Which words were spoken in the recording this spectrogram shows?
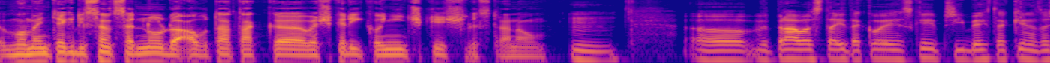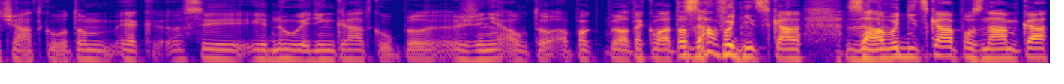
V momentě, kdy jsem sednul do auta, tak eh, veškerý koníčky šly stranou. Mm. Uh, vyprávěl jsi tady takový hezký příběh taky na začátku o tom, jak si jednou jedinkrát koupil ženě auto a pak byla taková ta závodnická, závodnická poznámka,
